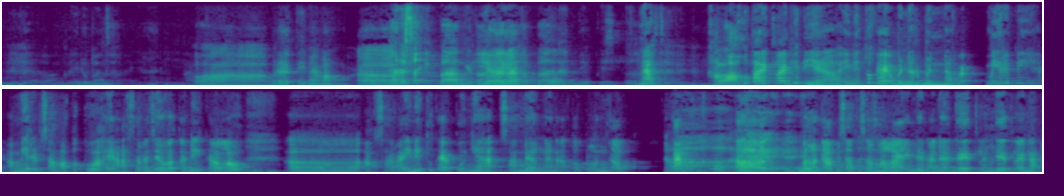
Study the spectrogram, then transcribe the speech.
di dalam kehidupan sehari-hari Wah berarti memang eh, harus seimbang gitu iya, antara iya. tebal dan tipis itu Nah. Kalau aku tarik lagi nih ya, ini tuh kayak bener-bener mirip nih, mirip sama petuah yang aksara Jawa tadi. Kalau eh, aksara ini tuh kayak punya sandangan atau pelengkap kan Oh, eh, iya, iya, iya. melengkapi satu sama lain dan ada guideline-guideline. Nah,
